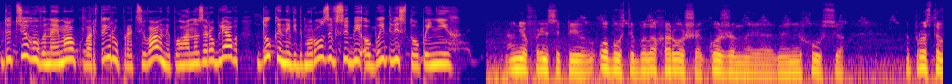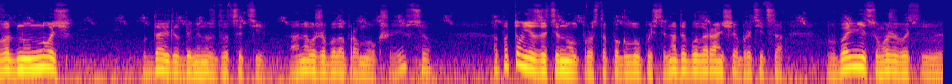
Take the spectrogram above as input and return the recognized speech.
До цього винаймав квартиру, працював, непогано заробляв, доки не відморозив собі обидві стопи ніг. А у меня, в принципе, обувь-то была хорошая, кожаная, на меху, все. Но просто в одну ночь ударил до минус 20. А она уже была промокшая, и все. А потом я затянул просто по глупости. Надо было раньше обратиться в больницу, может быть, и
